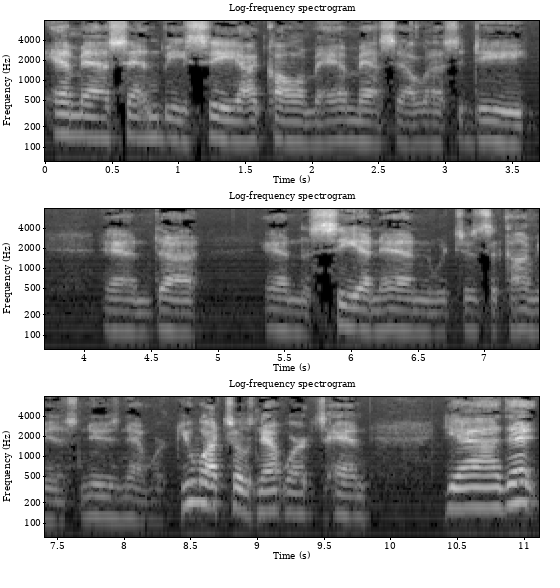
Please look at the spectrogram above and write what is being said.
MSNBC, I call them MSLSD, and uh, and the CNN, which is the Communist News Network. You watch those networks, and yeah, they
